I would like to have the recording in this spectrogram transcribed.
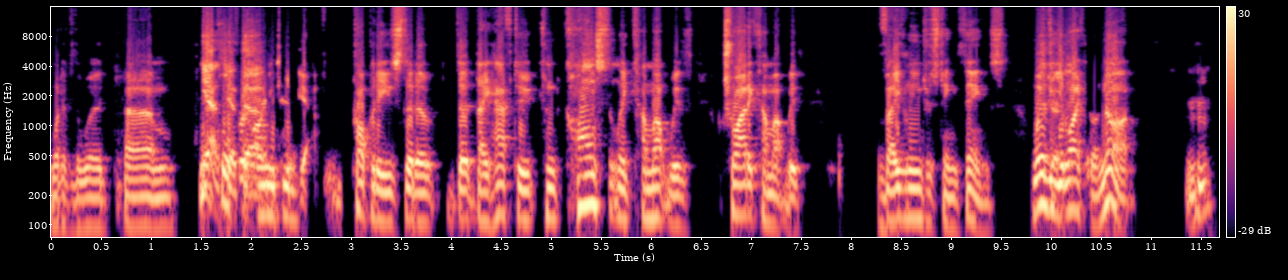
whatever the word, um, yeah, corporate-oriented yeah. properties that are that they have to con- constantly come up with, try to come up with vaguely interesting things, whether you like it or not. Mhm.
